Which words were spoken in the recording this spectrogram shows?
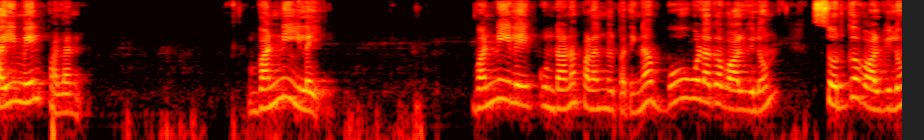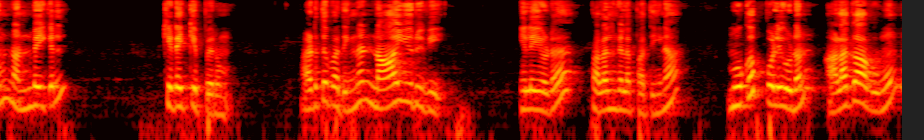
கைமேல் பலன். வன்னி இலை வன்னி இலைக்கு உண்டான பலன்கள் பார்த்தீங்கன்னா பூ உலக வாழ்விலும் சொர்க்க வாழ்விலும் நன்மைகள் கிடைக்கப்பெறும். அடுத்து பார்த்தீங்கன்னா நாயுருவி இலையோட பலன்களை பார்த்தீங்கன்னா முகப்பொலிவுடன் அழகாகவும்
